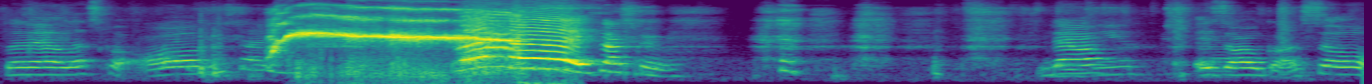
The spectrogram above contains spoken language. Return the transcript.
So now let's put all these. Hey! Stop screaming. Now it's all gone. So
